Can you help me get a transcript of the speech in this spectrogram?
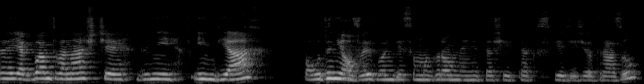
y, jak byłam 12 dni w Indiach, południowych, bo Indie są ogromne, nie da się ich tak zwiedzić od razu.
